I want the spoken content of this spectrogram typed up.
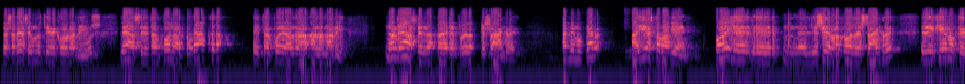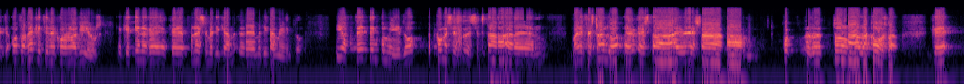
per sapere se uno tiene coronavirus, le hacen el tampón a la garganta e il tampone alla, alla nariz. Non le hacen eh, pruebas de sangre. A mi mujer ayer estaba bien. Hoy le, le, le hicieron la prueba de sangre le dijeron que otra vez que tiene coronavirus y que tiene que, que ponerse eh, medicamento. Yo te tengo miedo, cómo se, se está eh, manifestando esta, esta toda la cosa, que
